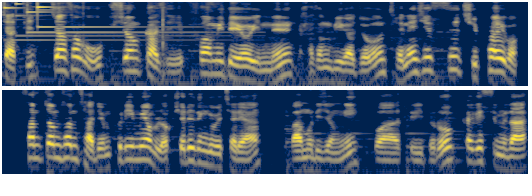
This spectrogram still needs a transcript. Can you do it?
자, 뒷좌석 옵션까지 포함이 되어 있는 가성비가 좋은 제네시스 G80 3.34륜 프리미엄 럭셔리 등급의 차량 마무리 정리 도와드리도록 하겠습니다.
